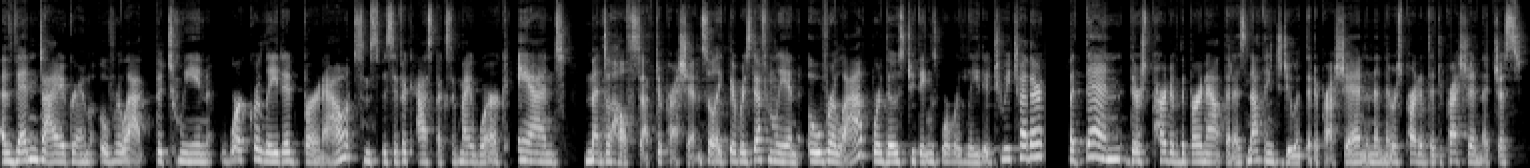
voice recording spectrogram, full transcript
a Venn diagram overlap between work related burnout, some specific aspects of my work, and mental health stuff, depression. So, like, there was definitely an overlap where those two things were related to each other. But then there's part of the burnout that has nothing to do with the depression. And then there was part of the depression that just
